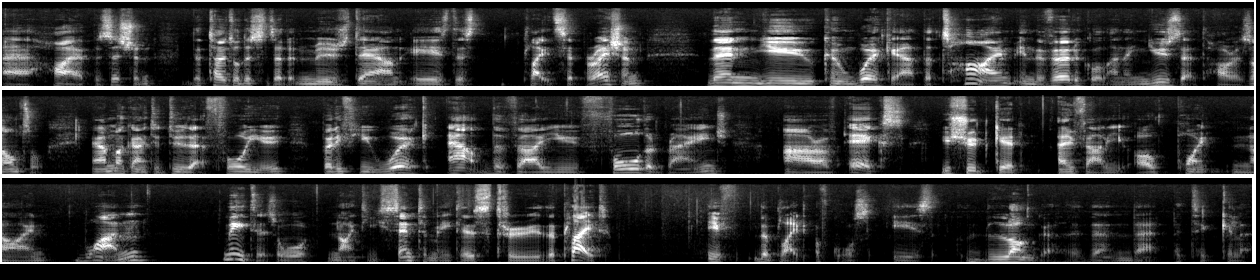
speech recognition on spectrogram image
a higher position. The total distance that it moves down is this plate separation. then you can work out the time in the vertical and then use that horizontal. Now I'm not going to do that for you, but if you work out the value for the range r of x, you should get a value of 0.91 meters or 90 centimeters through the plate. If the plate, of course, is longer than that particular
